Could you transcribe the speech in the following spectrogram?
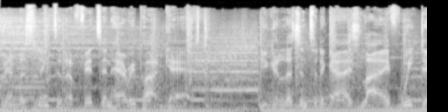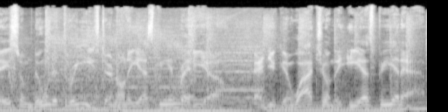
You've been listening to the Fitz and Harry podcast. You can listen to the guys live weekdays from noon to 3 Eastern on ESPN Radio. And you can watch on the ESPN app.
